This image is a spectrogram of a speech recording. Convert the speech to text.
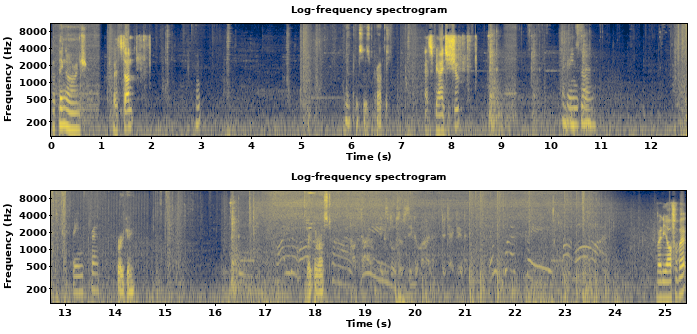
Jumping orange. Red's done. Entrance is prepped. That's behind you. Shoot. And Green's he's done. Green's prep. Breaking. Break the rest. hostile explosive seeker mine detected. Ready alphabet.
